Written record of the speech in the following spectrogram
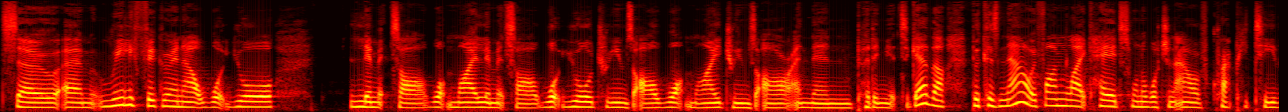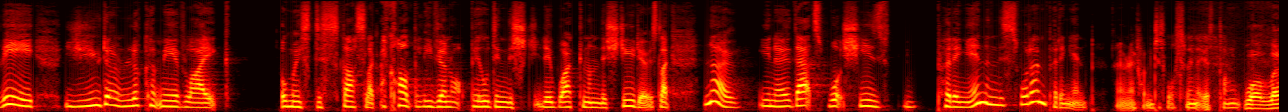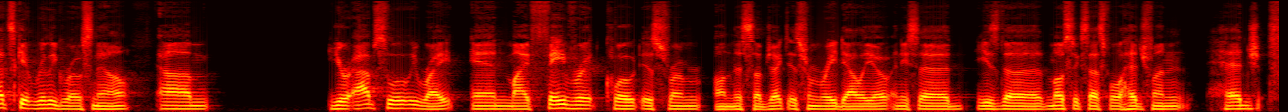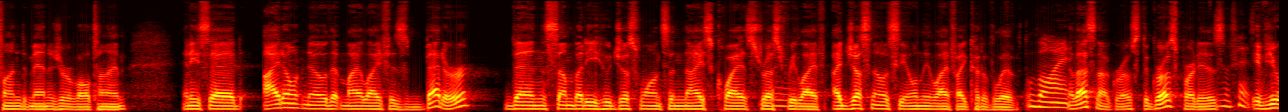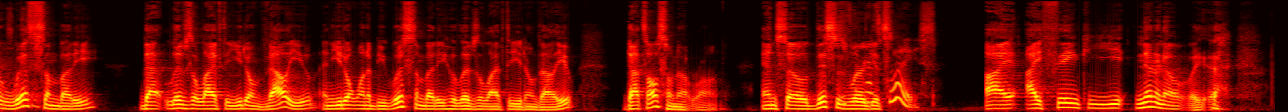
So, um, really figuring out what your limits are, what my limits are, what your dreams are, what my dreams are, and then putting it together. Because now if I'm like, Hey, I just want to watch an hour of crappy TV, you don't look at me of like, almost discuss like, I can't believe you're not building the studio, working on the studio. It's like, no, you know, that's what she's putting in and this is what I'm putting in. I don't know if I'm just waffling at this point. Well, let's get really gross now. Um, you're absolutely right. And my favorite quote is from on this subject is from Ray Dalio. And he said he's the most successful hedge fund hedge fund manager of all time. And he said, I don't know that my life is better than somebody who just wants a nice, quiet, stress free mm. life. I just know it's the only life I could have lived. Right. Now that's not gross. The gross part is if you're with somebody that lives a life that you don't value and you don't want to be with somebody who lives a life that you don't value, that's also not wrong. And so this is where it gets gross. I I think no no no.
